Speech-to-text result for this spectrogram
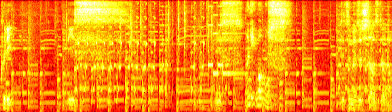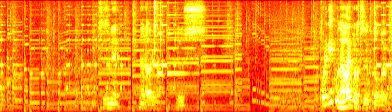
栗。リス。リス。何？マモス。絶滅したはずではなかった。スズメならあるな。よし。これ結構長い頃続くと思うよ。だ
